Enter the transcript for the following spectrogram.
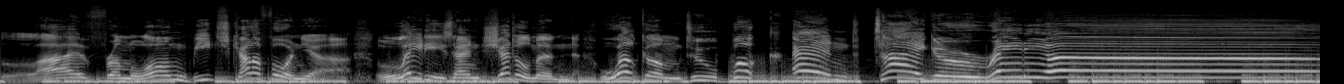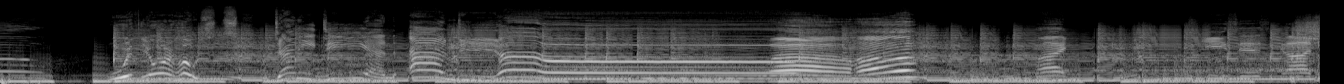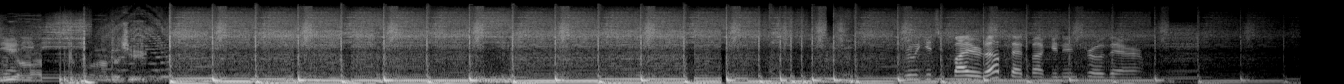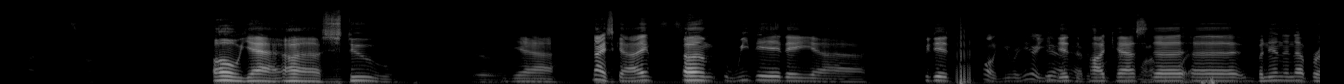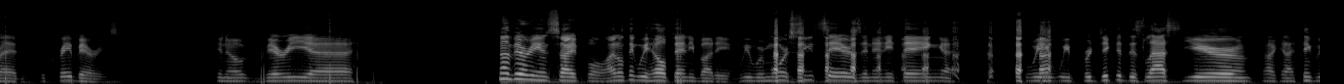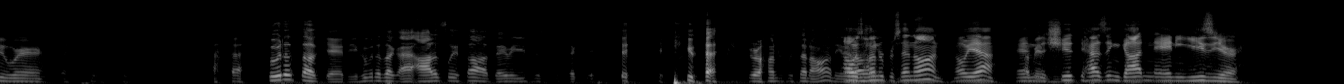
Live from Long Beach, California, ladies and gentlemen, welcome to Book and Tiger Radio! With your hosts, Danny D and Andy O! Wow, fired up, that fucking intro there. Oh, yeah, uh, Stu. Yeah. Nice guy. Um, we did a, uh, we did, well, you were here. You Yeah, did I the did one- podcast, one uh, up uh, Banana Nut Bread with crayberries. You know, very, uh, not very insightful. I don't think we helped anybody. We were more soothsayers than anything. We, we predicted this last year. I think we were, Who would have thought, Andy? Who would have thought? I honestly thought maybe you just predicted you you were 100 percent on. You know? I was 100% on. Oh, yeah. And mean- the shit hasn't gotten any easier.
